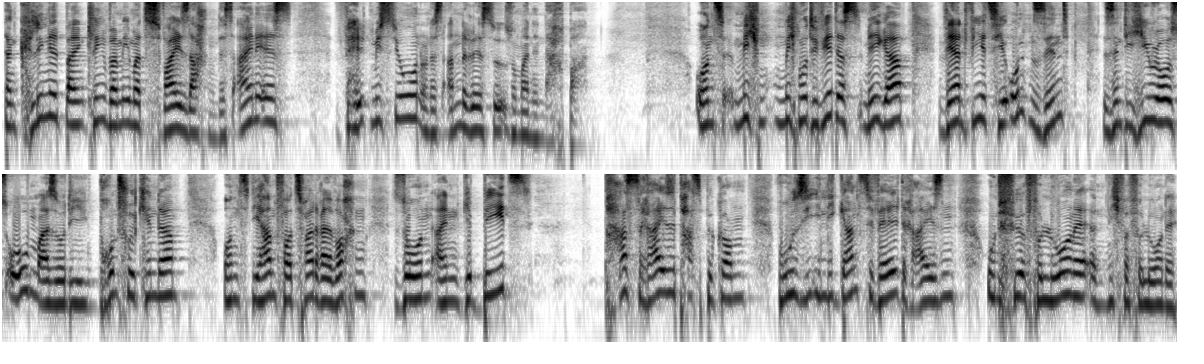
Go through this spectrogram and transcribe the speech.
dann klingelt bei, klingelt bei mir immer zwei Sachen. Das eine ist Weltmission und das andere ist so, so meine Nachbarn. Und mich, mich motiviert das mega. Während wir jetzt hier unten sind, sind die Heroes oben, also die Grundschulkinder. Und die haben vor zwei, drei Wochen so einen Gebetspass, Reisepass bekommen, wo sie in die ganze Welt reisen und für verlorene, äh, nicht für verlorene,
